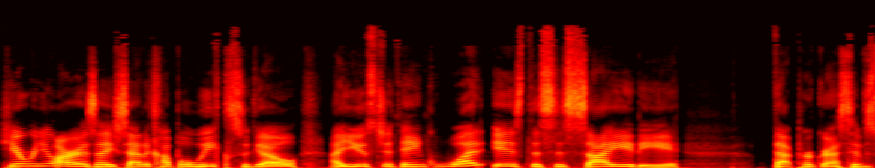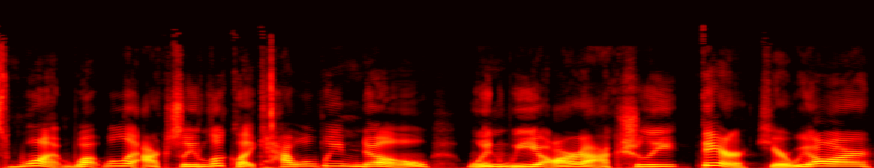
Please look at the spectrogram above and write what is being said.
Here we are. As I said a couple weeks ago, I used to think, what is the society that progressives want? What will it actually look like? How will we know when we are actually there? Here we are.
